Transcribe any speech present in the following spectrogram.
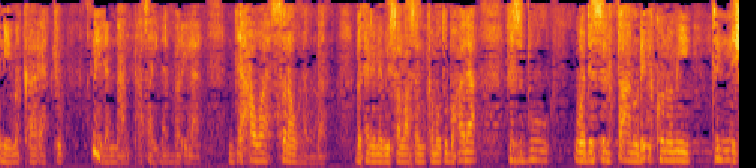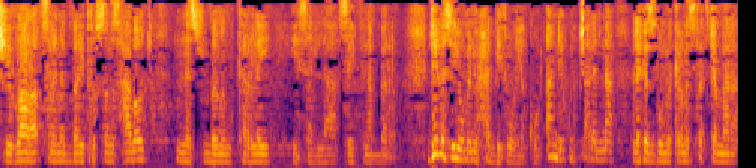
إني مكاراتشو أني لن نعم نبر إلى دعوة سراو نبر. مثل النبي صلى الله عليه وسلم كما تبه على هزبو ودى سلطان ودى إيكونومي تنشي ضارة سلا نبر يترسل أصحابه الناس بممكر لي يسلا سيف نبر. جلس يوما يحدث ويقول أم يكون لنا لهزبو مكر مستت جمرا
